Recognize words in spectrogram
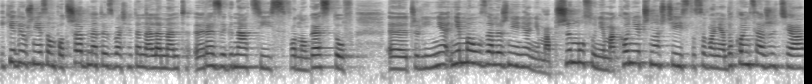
i kiedy już nie są potrzebne, to jest właśnie ten element rezygnacji z fonogestów, e, czyli nie, nie ma uzależnienia, nie ma przymusu, nie ma konieczności stosowania do końca życia,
